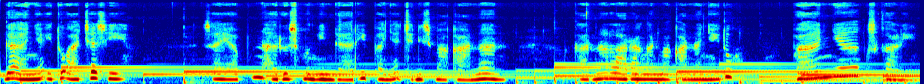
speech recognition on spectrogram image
Gak hanya itu aja sih, saya pun harus menghindari banyak jenis makanan karena larangan makanannya itu banyak sekali.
